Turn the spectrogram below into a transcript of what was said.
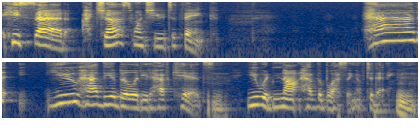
He said, "I just want you to think." Had you had the ability to have kids, mm. you would not have the blessing of today. Mm.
